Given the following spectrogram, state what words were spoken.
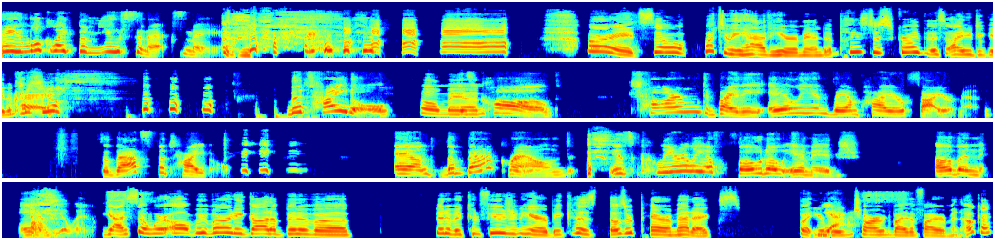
they look like the Mucinex man. All right. So what do we have here, Amanda? Please describe this. I need to get a Okay. tissue. the title Oh man. is called Charmed by the Alien Vampire Fireman. So that's the title. and the background is clearly a photo image of an ambulance. Yeah, so we're all we've already got a bit of a bit of a confusion here because those are paramedics, but you're being charmed by the firemen. Okay,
